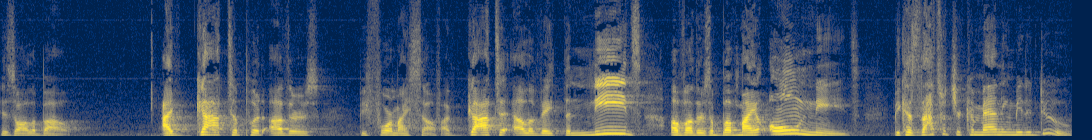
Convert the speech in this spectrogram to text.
is all about. I've got to put others before myself. I've got to elevate the needs of others above my own needs because that's what you're commanding me to do.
